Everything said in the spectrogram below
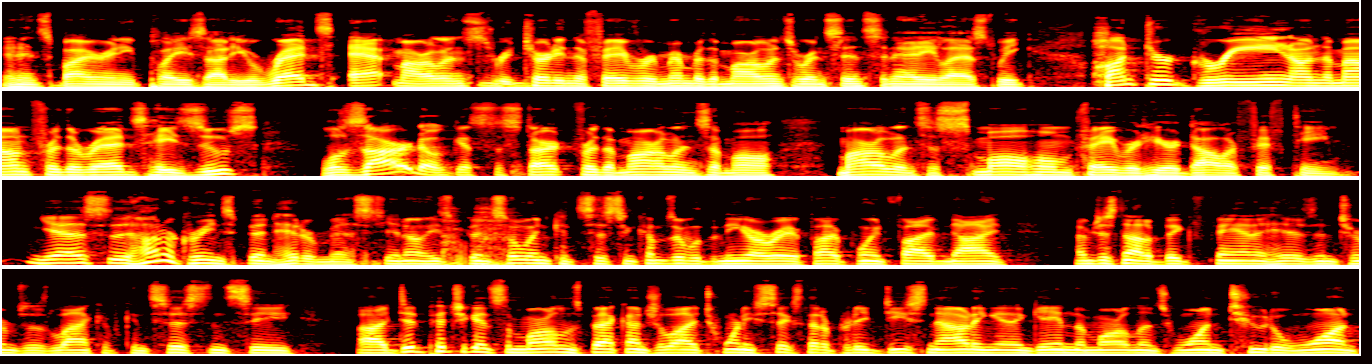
and inspire any plays out of you. Reds at Marlins, returning the favor. Remember, the Marlins were in Cincinnati last week. Hunter Greene on the mound for the Reds. Jesus Luzardo gets the start for the Marlins. Amal Marlins a small home favorite here, dollar fifteen. Yes, Hunter Greene's been hit or miss. You know, he's been so inconsistent. Comes in with an ERA of 5.59. I'm just not a big fan of his in terms of his lack of consistency. Uh, did pitch against the Marlins back on July 26th. Had a pretty decent outing in a game the Marlins won two to one.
